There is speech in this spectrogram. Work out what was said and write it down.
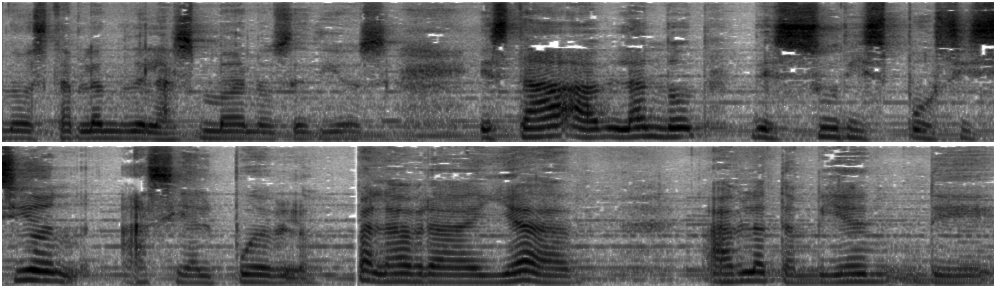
no está hablando de las manos de Dios, está hablando de su disposición hacia el pueblo. La palabra Yad habla también de,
